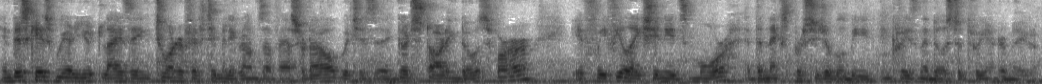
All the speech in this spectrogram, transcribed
In this case, we are utilizing 250 milligrams of estradiol, which is a good starting dose for her. If we feel like she needs more, the next procedure will be increasing the dose to 300 milligrams.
